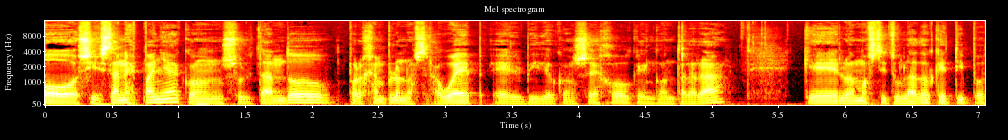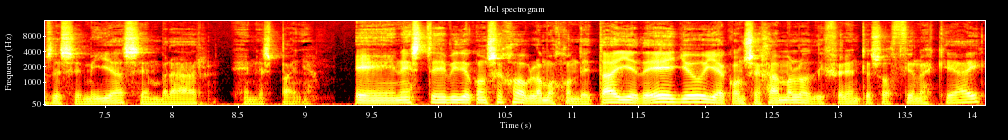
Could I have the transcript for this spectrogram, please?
O si está en España, consultando, por ejemplo, nuestra web, el videoconsejo que encontrará, que lo hemos titulado ¿Qué tipos de semillas sembrar en España? En este videoconsejo hablamos con detalle de ello y aconsejamos las diferentes opciones que hay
